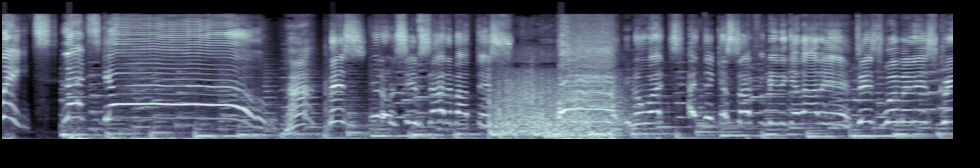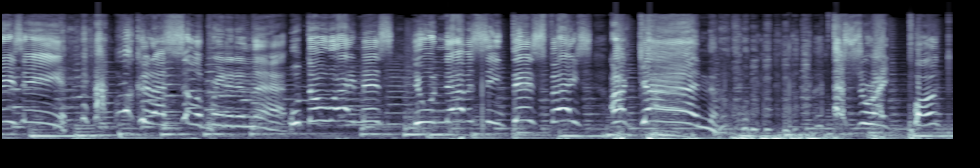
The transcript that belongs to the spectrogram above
Wait! Let's go! Huh? Don't seem sad about this. Ah! You know what? I think it's time for me to get out of here. This woman is crazy. Look at us celebrated in there. Well, don't worry, miss. You will never see this face again. That's right, punk.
